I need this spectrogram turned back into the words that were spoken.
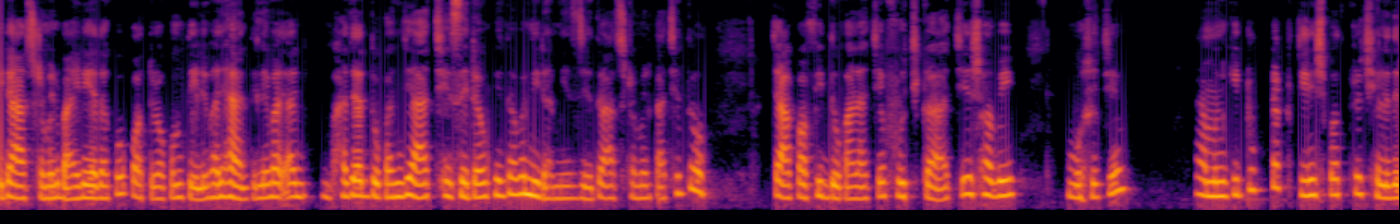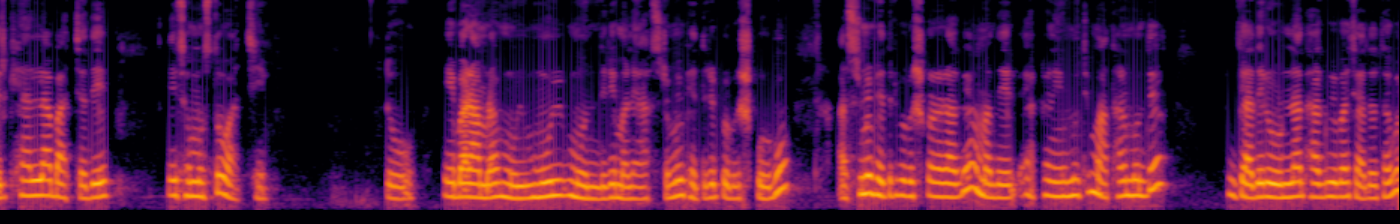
এটা আশ্রমের বাইরে, দেখো কত রকম তেলে ভাজা। হ্যাঁ তেলে ভাজার দোকান যে আছে সেটাও কিন্তু আবার নিরামিষ যেহেতু আশ্রমের কাছে। তো চা, কফির দোকান আছে, ফুচকা আছে, সবই বসেছে। এমনকি টুকটাক জিনিসপত্র, ছেলেদের খেলনা, বাচ্চাদের এই সমস্তও আছে। তো এবার আমরা মূল মূল মন্দিরে মানে আশ্রমের ভেতরে প্রবেশ করব। আশ্রমের ভেতরে প্রবেশ করার আগে আমাদের একটা নিয়ম হচ্ছে মাথার মধ্যে যাদের ওড়না থাকবে বা চাদর থাকবে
